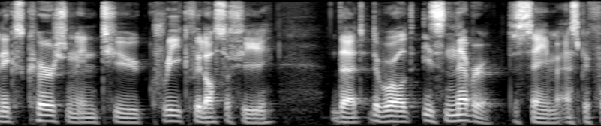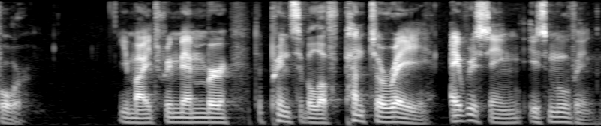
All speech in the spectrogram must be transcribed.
an excursion into Greek philosophy that the world is never the same as before. You might remember the principle of panta rhei everything is moving.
